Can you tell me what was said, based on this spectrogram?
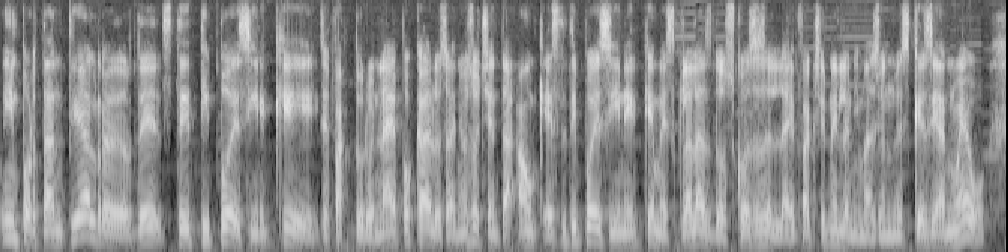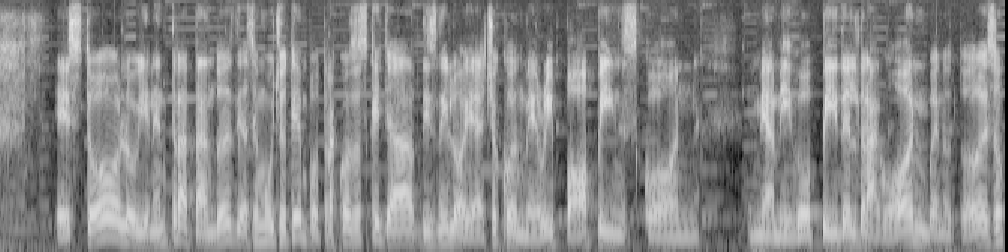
importante alrededor de este tipo de cine que se facturó en la época de los años 80, aunque este tipo de cine que mezcla las dos cosas, el live action y la animación, no es que sea nuevo. Esto lo vienen tratando desde hace mucho tiempo. Otra cosa es que ya Disney lo había hecho con Mary Poppins, con mi amigo Pete del Dragón, bueno, todo eso.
